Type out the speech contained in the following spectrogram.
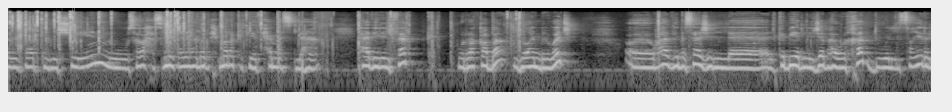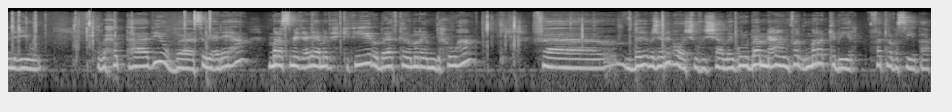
البابة مشين وصراحة سمعت عليها مدح مرة كثير تحمست لها. هذه للفك والرقبة وجوانب الوجه آه، وهذه مساج الكبير للجبهة والخد والصغيرة للعيون. فبحط هذه وبسوي عليها. مرة سمعت عليها مدح كثير والبنات كانوا مرة يمدحوها. فبجربها وأشوف إن شاء الله. يقولوا بان معاهم فرق مرة كبير فترة بسيطة.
